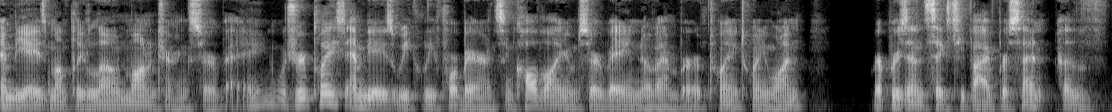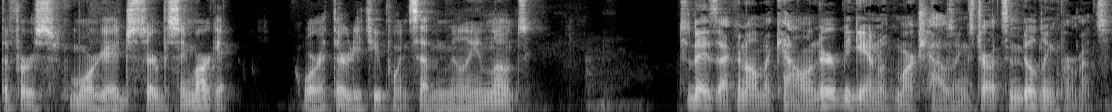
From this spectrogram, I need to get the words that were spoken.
MBA's monthly loan monitoring survey, which replaced MBA's weekly forbearance and call volume survey in November of 2021, represents 65% of the first mortgage servicing market, or 32.7 million loans. Today's economic calendar began with March housing starts and building permits.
